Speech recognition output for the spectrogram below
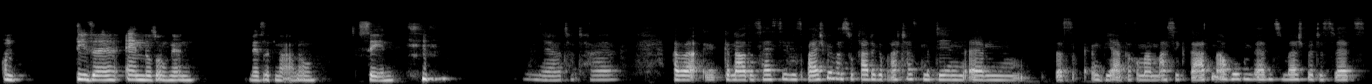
Und diese Änderungen wir auch noch sehen. Ja, total. Aber äh, genau, das heißt, dieses Beispiel, was du gerade gebracht hast, mit den, ähm, dass irgendwie einfach immer massig Daten erhoben werden zum Beispiel, das wäre jetzt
